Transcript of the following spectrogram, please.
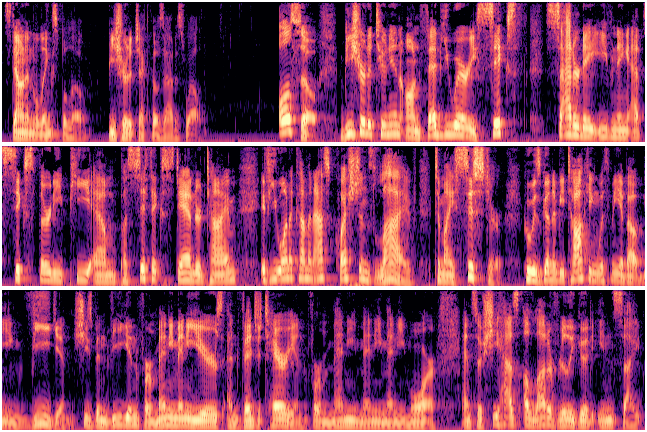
It's down in the links below. Be sure to check those out as well. Also, be sure to tune in on February 6th, Saturday evening at 6:30 p.m. Pacific Standard Time if you want to come and ask questions live to my sister who is going to be talking with me about being vegan. She's been vegan for many, many years and vegetarian for many, many, many more. And so she has a lot of really good insight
